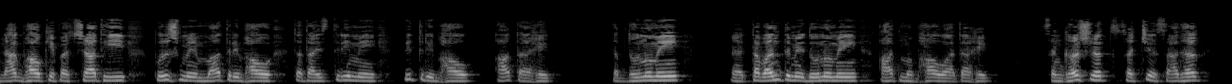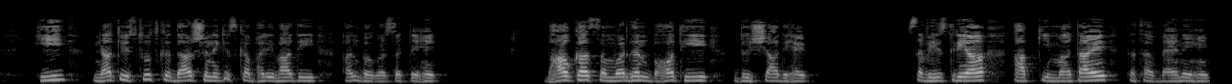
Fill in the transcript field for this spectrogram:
नाग भाव के पश्चात ही पुरुष में मातृभाव तथा स्त्री में पितृभाव आता है। तब दोनों में, तब अंत में दोनों में आत्मभाव आता है। संघर्षरत सच्चे साधक ही न कि शुष्क दार्शनिक इसका भली भांति अनुभव कर सकते हैं। भाव का संवर्धन बहुत ही दुस्साध्य है। सभी स्त्रियाँ आपकी माताएँ तथा बहनें हैं।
